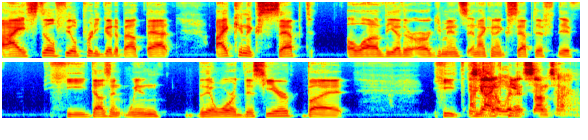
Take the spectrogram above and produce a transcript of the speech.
I still feel pretty good about that. I can accept a lot of the other arguments, and I can accept if if he doesn't win the award this year, but he he's got to win it sometime.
